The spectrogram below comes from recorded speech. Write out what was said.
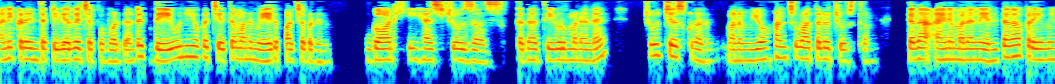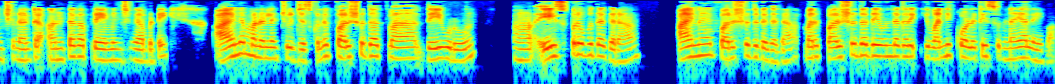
అని ఇక్కడ ఇంత క్లియర్గా చెప్పబడుతుంది. అంటే దేవుని యొక్క చేత మనం ఏర్పరచబడిన. God he has choose us కదా దేవుడు మనల్ని చూజ్ చేసుకున్నాడు. మనం యోహన్ వార్తలో చూస్తాం. కదా ఆయన మనల్ని ఎంతగా ప్రేమించినంటే అంతగా ప్రేమించి కాబట్టి ఆయన మనల్ని చూజ్ చేసుకుని పరిశుద్ధాత్మ దేవుడు ఏసు ప్రభు దగ్గర ఆయన పరిశుద్ధుడు కదా. మరి పరిశుద్ధ దేవుని దగ్గర ఇవన్నీ క్వాలిటీస్ ఉన్నాయా లేవా?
